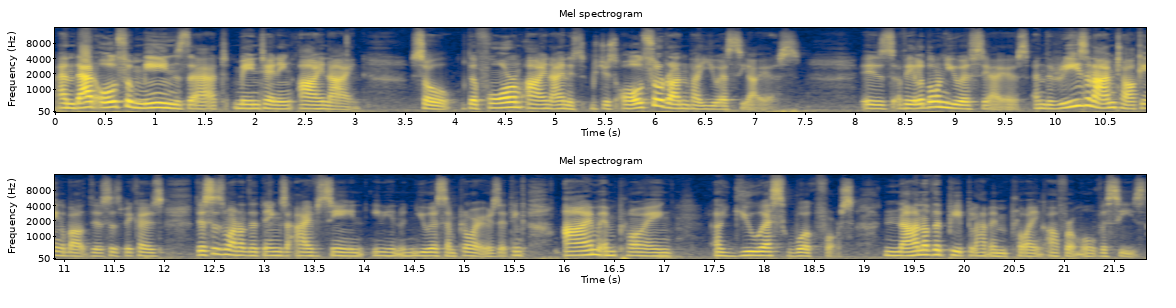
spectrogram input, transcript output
And that also means that maintaining I 9. So the form I 9, is, which is also run by USCIS, is available on USCIS. And the reason I'm talking about this is because this is one of the things I've seen even in US employers. I think I'm employing a US workforce. None of the people I'm employing are from overseas.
